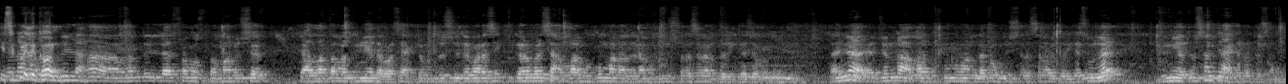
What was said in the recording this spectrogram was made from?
কিছু কইলে কোন। আলহামদুলিল্লাহ, হ্যাঁ, আলহামদুলিল্লাহ সমস্ত মানুষের আল্লাহ তাআলা দুনিয়াতে পারছে একটা উদ্দেশ্য দিতে পারছে কি কারণে পারছে আল্লাহর হুকুম মানা যেন মুহাম্মদ সাল্লাল্লাহু আলাইহি তরিকা চলে তাই না? এর জন্য আল্লাহর হুকুম মানলে মুহাম্মদ সাল্লাল্লাহু আলাইহি তরিকা চললে দুনিয়াতেও শান্তি আখিরাতেও শান্তি।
